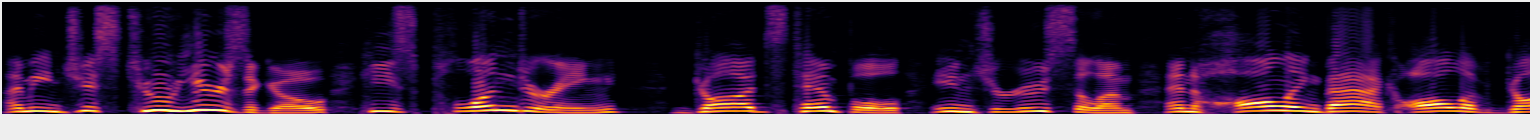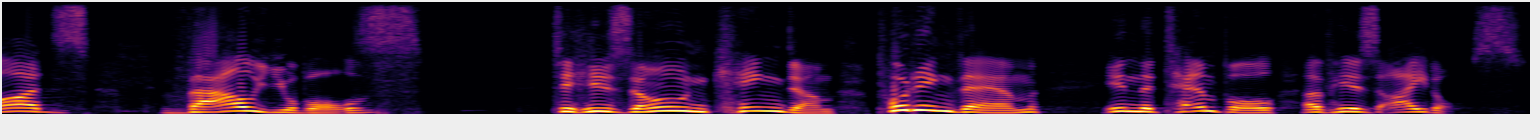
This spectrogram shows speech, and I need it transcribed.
I mean, just two years ago, he's plundering God's temple in Jerusalem and hauling back all of God's valuables to his own kingdom, putting them in the temple of his idols.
